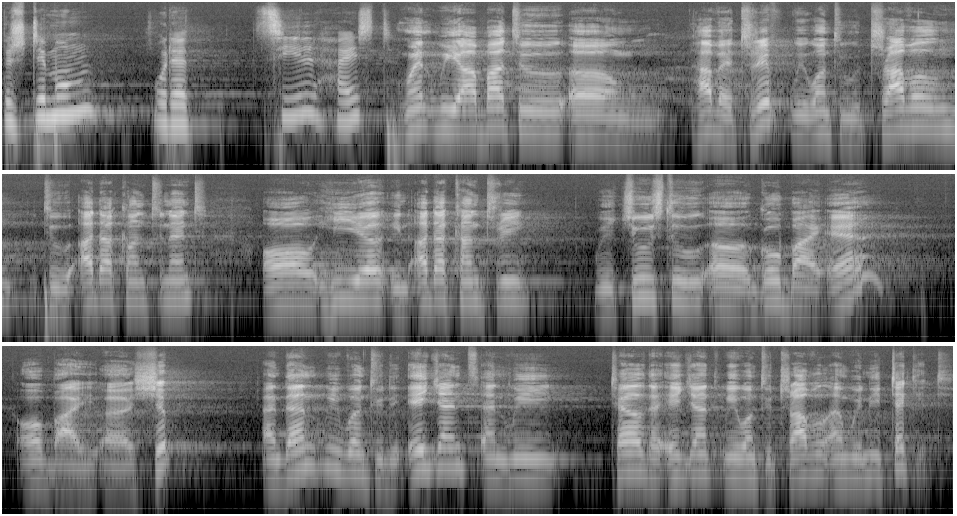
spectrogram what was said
Bestimmung oder Ziel heißt. When we are about to um, have a trip, we want to travel to other continent or here in other country, we choose to uh, go by air or by uh, ship, and then we went to the agent and we tell the agent we want to travel and we need ticket.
